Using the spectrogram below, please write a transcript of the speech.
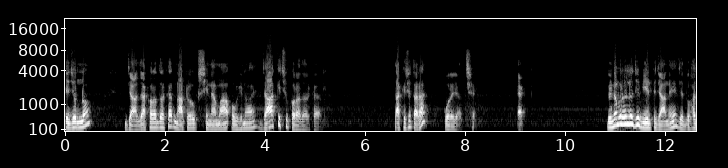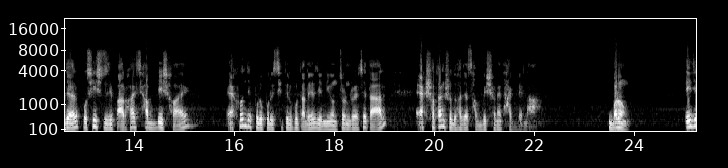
এজন্য যা যা করা দরকার, নাটক, সিনেমা, অভিনয়, যা কিছু করা দরকার, তা কিছু তারা করে যাচ্ছে। এক। দুই নম্বর হলো যে বিএনপি জানে যে দু হাজার পঁচিশ যদি পার হয়, ছাব্বিশ হয়, এখন যে পুরো পরিস্থিতির উপর তাদের যে নিয়ন্ত্রণ রয়েছে, তার এক শতাংশ দু হাজার ছাব্বিশ সনে থাকবে না। বরং এই যে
